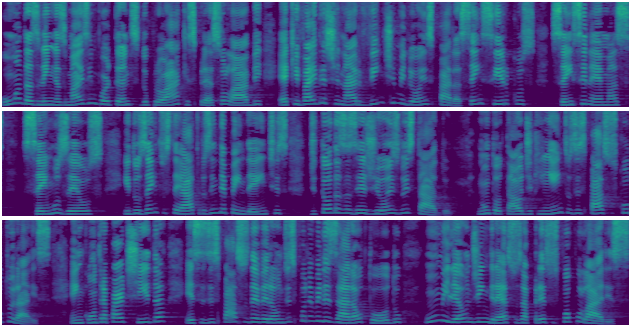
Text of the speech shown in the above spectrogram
Uma das linhas mais importantes do PROAC Expresso Lab é que vai destinar 20 milhões para 100 circos, 100 cinemas, 100 museus e 200 teatros independentes de todas as regiões do estado num total de 500 espaços culturais. Em contrapartida, esses espaços deverão disponibilizar ao todo um milhão de ingressos a preços populares,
